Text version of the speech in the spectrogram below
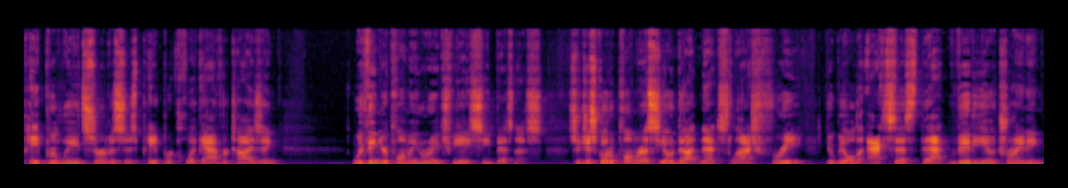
pay per lead services, pay per click advertising within your plumbing or HVAC business. So just go to plumberseo.net slash free. You'll be able to access that video training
